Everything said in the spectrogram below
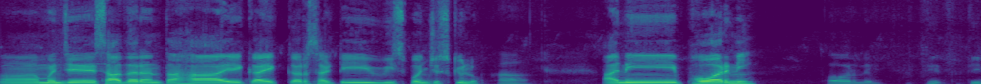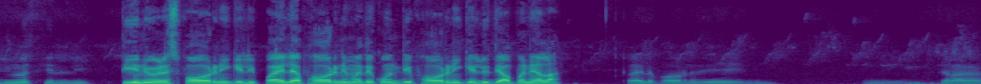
अं, म्हणजे साधारणतः हा एका एकरसाठी वीस पंचवीस किलो. हा. आणि फवारणी? फवारणी ती- तीन वेळेस केलेली. तीन वेळेस फवारणी केली. पहिल्या फवारणीमध्ये कोणती फवारणी केली होती आपण याला? पहिलं फवारणी ते हम्म, त्याला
